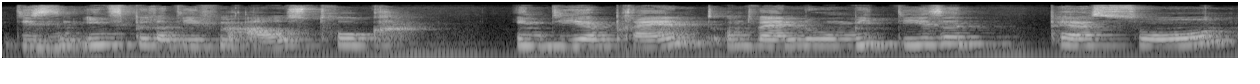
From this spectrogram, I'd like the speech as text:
diesen inspirativen Ausdruck in dir brennt. Und wenn du mit dieser Person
